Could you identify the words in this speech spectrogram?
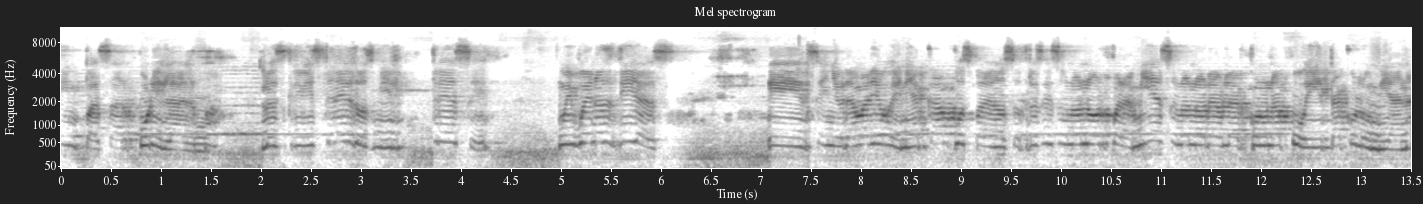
sin pasar por el alma. Lo escribiste en el 2013. Muy buenos días, eh, señora María Eugenia Campos. Para nosotros es un honor, para mí es un honor hablar con una poeta colombiana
